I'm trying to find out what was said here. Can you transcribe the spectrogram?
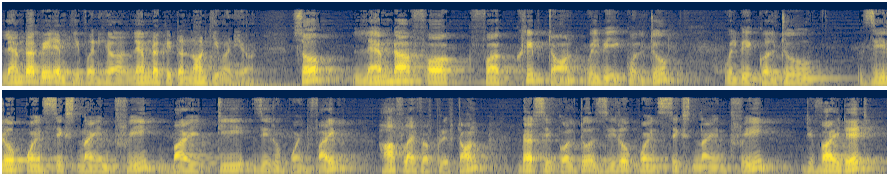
Lambda barium given here, lambda krypton not given here. So lambda for, for krypton will be equal to, will be equal to 0.693 by T 0.5 half-life of krypton that's equal to 0.693 divided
